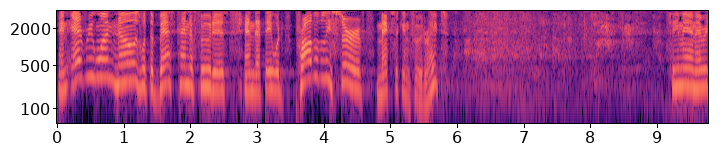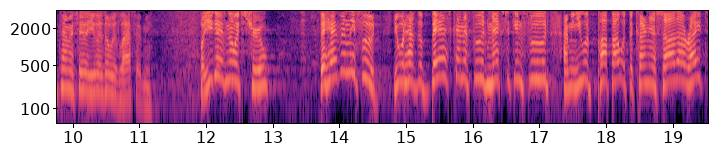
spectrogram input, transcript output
and everyone knows what the best kind of food is, and that they would probably serve Mexican food, right? See, man, every time I say that, you guys always laugh at me. But you guys know it's true. The heavenly food. You would have the best kind of food, Mexican food. I mean, you would pop out with the carne asada, right?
